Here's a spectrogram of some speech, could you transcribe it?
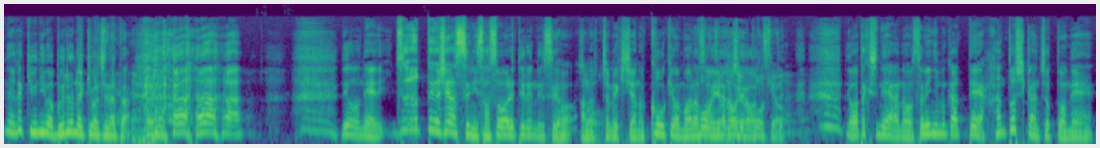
なんか急に今ブルーな気持ちになった。でもね、ずっと吉安に誘われてるんですよ。あの、ちょめ吉あの、皇居マラソンやろうよって。で、私ね、あの、それに向かって半年間ちょっとね、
